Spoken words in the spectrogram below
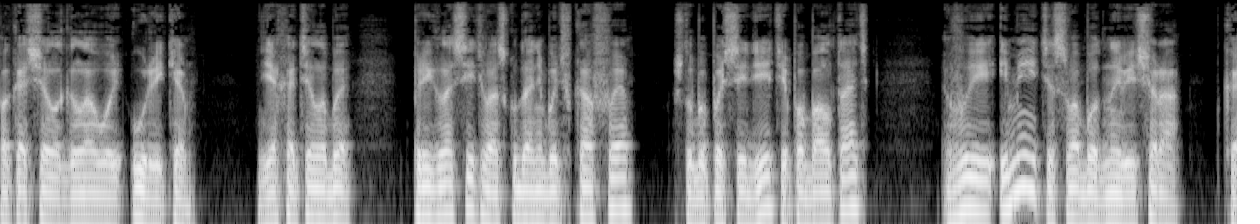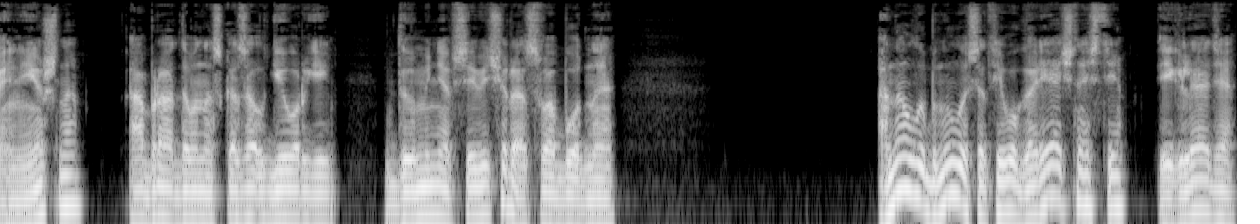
покачала головой Улике. Я хотела бы пригласить вас куда-нибудь в кафе, чтобы посидеть и поболтать. Вы имеете свободные вечера?» «Конечно», — обрадованно сказал Георгий. «Да у меня все вечера свободные». Она улыбнулась от его горячности, и, глядя,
